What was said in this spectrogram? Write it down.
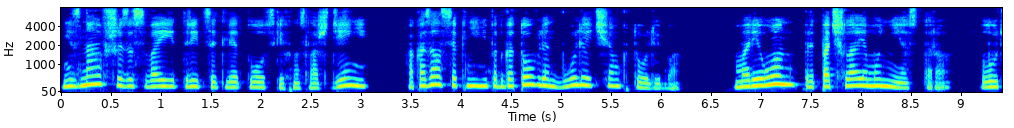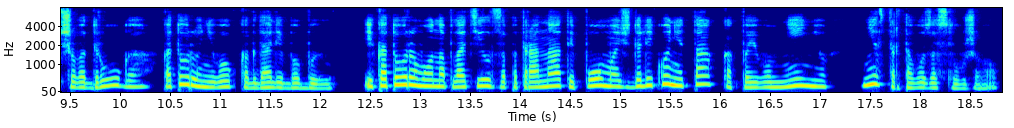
не знавший за свои тридцать лет плотских наслаждений, оказался к ней неподготовлен более чем кто-либо. Марион предпочла ему Нестора, лучшего друга, который у него когда-либо был, и которому он оплатил за патронат и помощь далеко не так, как, по его мнению, Нестор того заслуживал.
